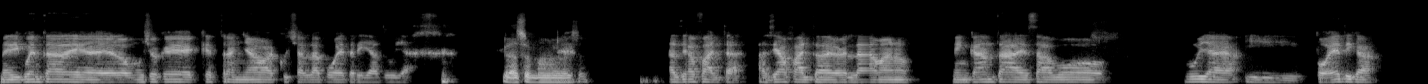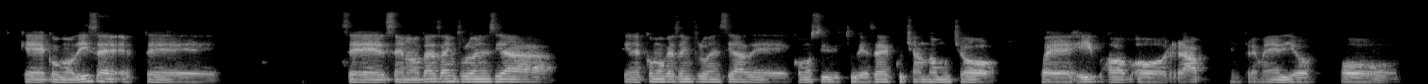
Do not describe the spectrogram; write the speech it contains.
me di cuenta de lo mucho que, que extrañaba escuchar la poetría tuya. Gracias, mano. Gracias. Hacía falta, hacía falta de verdad, mano. Me encanta esa voz tuya y poética, que como dice, este, se, se nota esa influencia, tienes como que esa influencia de como si estuvieses escuchando mucho pues hip hop o rap entre medio o,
